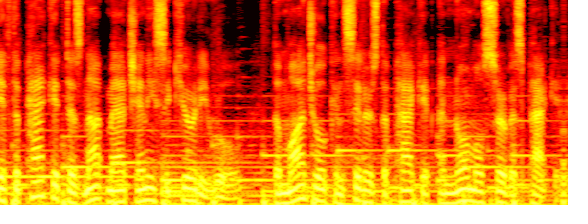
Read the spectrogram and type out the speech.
If the packet does not match any security rule, the module considers the packet a normal service packet.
